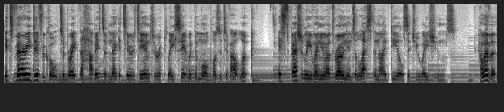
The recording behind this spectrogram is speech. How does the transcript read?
It's very difficult to break the habit of negativity and to replace it with a more positive outlook, especially when you are thrown into less than ideal situations. However,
